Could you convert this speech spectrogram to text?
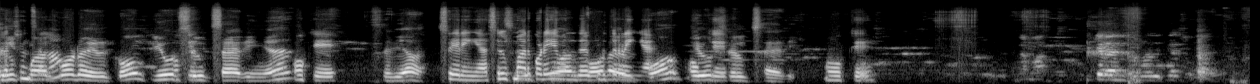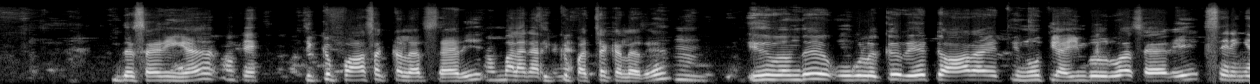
எல்லாம் மார்க்கோட இருக்கும். பியூர் சில்க் சாரீங்க ஓகே சரியா? சரிங்க. சில்க் மார்க்கோடயே வந்து கொடுத்துறீங்க பியூர் சில்க் saree. ஓகே இந்த சாரீங்க ஓகே திக்கு பாச கலர் saree. ரொம்ப அழகா திக்கு பச்சை கலரு இது வந்து உங்களுக்கு ரேட்டு ஆறாயிரத்தி நூத்தி ஐம்பது ரூபா saree. சரிங்க.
